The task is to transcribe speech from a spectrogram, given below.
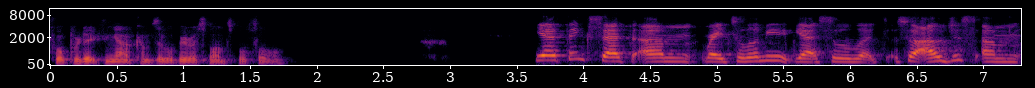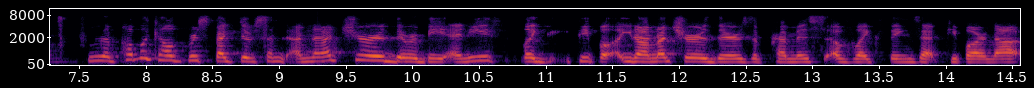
for predicting outcomes that we'll be responsible for Yeah, thanks, Seth. Um, right, so let me, yeah, so let's, so I'll just, um, from the public health perspective, some, I'm not sure there would be any, like, people, you know, I'm not sure there's a premise of like things that people are not,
